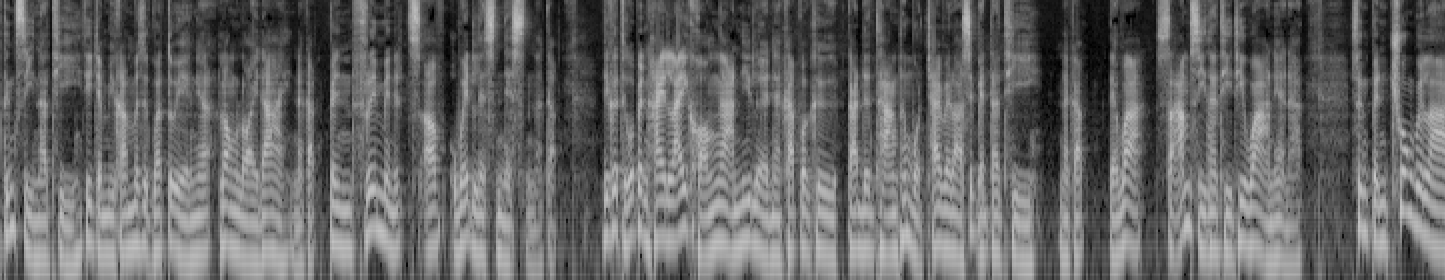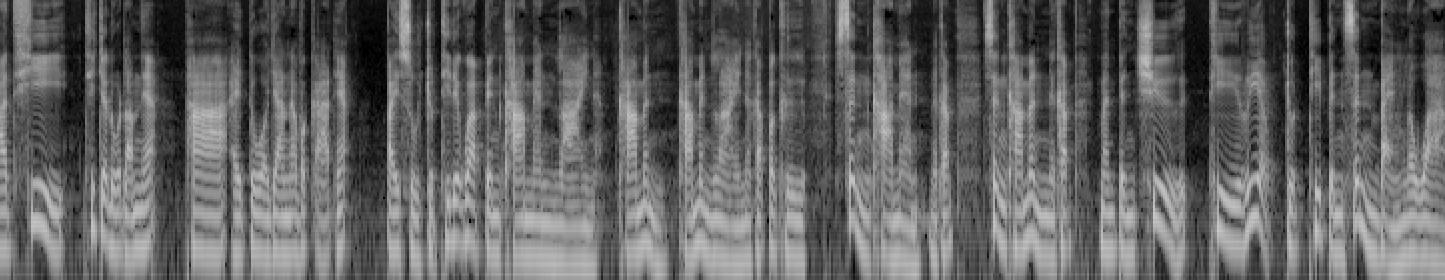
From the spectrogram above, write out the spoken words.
3-4 นาที ที่จะมีความรู้สึกว่าตัวเองเนี่ยล่องลอยได้นะครับเป็น three minutes of weightlessness นะครับนี่ก็ถือว่าเป็นไฮไลท์ของงานนี้เลยนะครับ ก็คือการเดินทางทั้งหมดใช้เวลา 11 นาทีนะครับแต่ว่า 3-4 นาทีที่ว่าเนี่ยนะซึ่งเป็นช่วงเวลาที่ที่จรวดลำเนี้ย พาไอตัวยานอวกาศเนี้ยไปสู่จุดที่เรียกว่าเป็น Kármán line Kármán Kármán line นะครับก็คือเส้นคาร์แมนนะครับเส้นคาร์แมนนะครับมันเป็นชื่อที่เรียกจุดที่เป็นเส้นแบ่งระหว่าง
